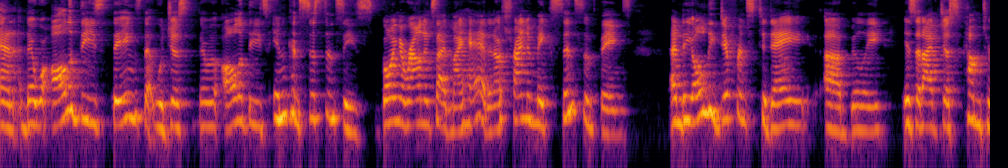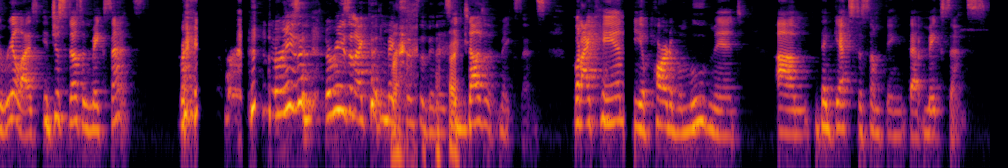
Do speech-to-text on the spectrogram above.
and there were all of these things that would just there were all of these inconsistencies going around inside my head, and I was trying to make sense of things. And the only difference today, uh, Billy, is that I've just come to realize it just doesn't make sense, right? the reason the reason I couldn't make right. sense of it is right. it doesn't make sense. But I can be a part of a movement um, that gets to something that makes sense.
